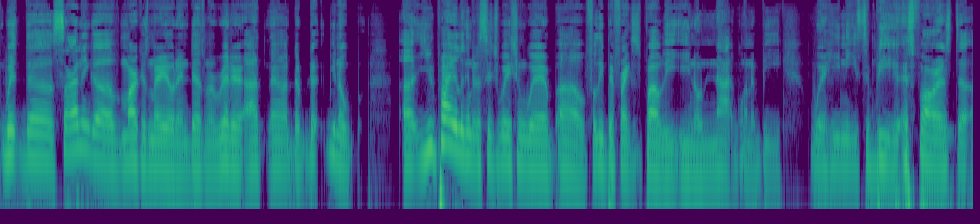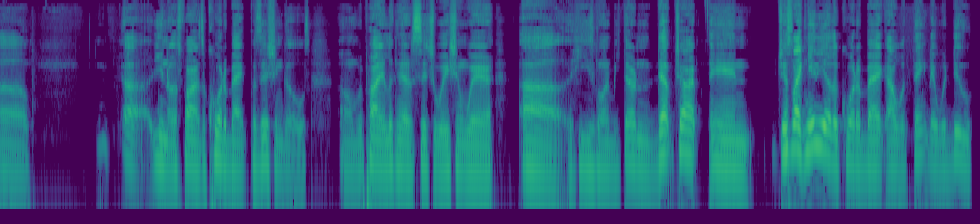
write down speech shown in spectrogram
with the signing of Marcus Mariota and Desmond Ridder, I, uh, the, the, you know, uh, you're probably looking at a situation where uh, Feleipe Franks is probably you know not going to be where he needs to be as far as the uh, uh, you know as far as the quarterback position goes. Um, we're probably looking at a situation where uh, he's going to be third on the depth chart, and just like any other quarterback, I would think they would do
